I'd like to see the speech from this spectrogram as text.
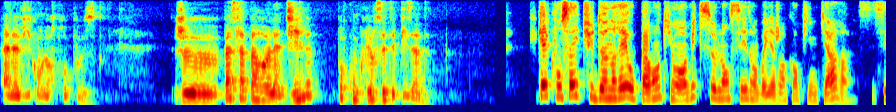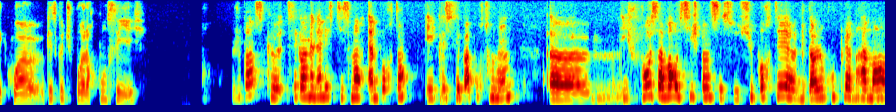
à la vie qu'on leur propose. Je passe la parole à Jill pour conclure cet épisode. Quel conseil tu donnerais aux parents qui ont envie de se lancer dans le voyage en camping-car? C'est quoi euh, Qu'est-ce que tu pourrais leur conseiller? Je pense que c'est quand même un investissement important et que ce n'est pas pour tout le monde. Euh, il faut savoir aussi, je pense, se supporter euh, dans le couple vraiment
